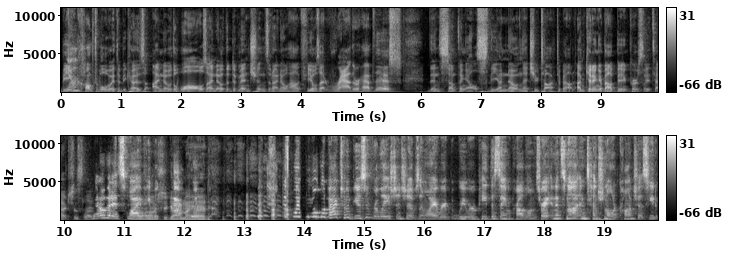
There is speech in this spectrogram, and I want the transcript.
being yeah. comfortable with it because I know the walls, I know the dimensions, and I know how it feels. I'd rather have this than something else, the unknown that you talked about. I'm kidding about being personally attached, just like no, but it's why oh, people. She got in my head. it's why people go back to abusive relationships and why we, we repeat the same problems, right? And it's not intentional or conscious. You,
